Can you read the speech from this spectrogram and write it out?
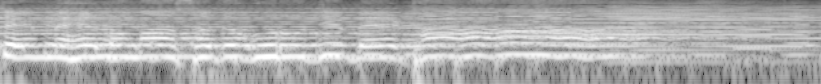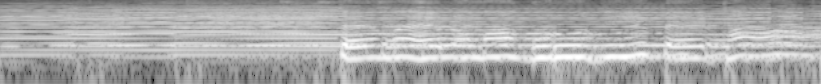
તે મહેલમાં સદગુરુજી બેઠા. તે મહેલમાં ગુરુજી બેઠા.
